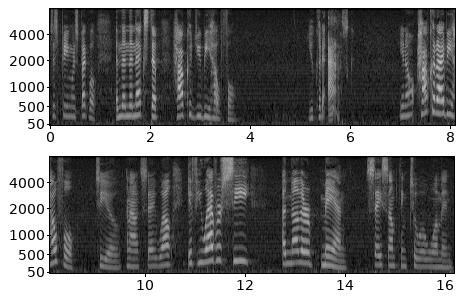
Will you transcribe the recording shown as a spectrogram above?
just being respectful. And then the next step, how could you be helpful? You could ask. You know, how could I be helpful to you? And I would say, well, if you ever see another man say something to a woman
